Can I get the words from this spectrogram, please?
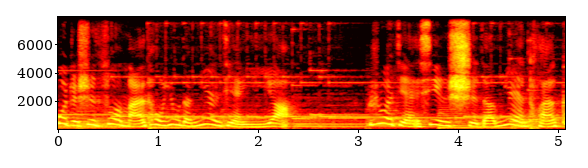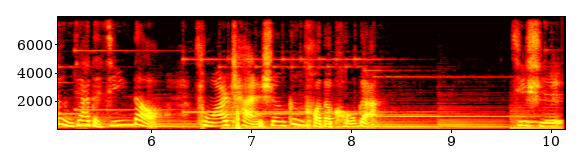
或者是做馒头用的面碱一样。弱碱性使得面团更加的筋道，从而产生更好的口感。其实，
